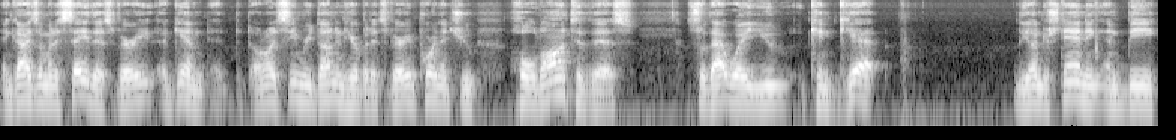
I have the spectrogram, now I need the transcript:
And guys, I'm going to say this very again. I don't want to seem redundant here, but it's very important that you hold on to this, so that way you can get the understanding and be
